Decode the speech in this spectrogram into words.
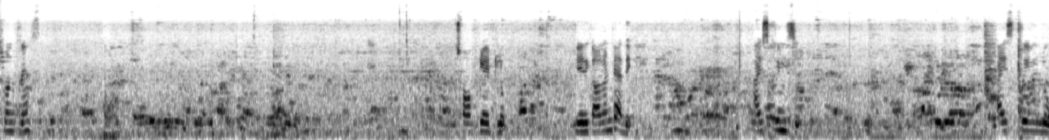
చూడండి ఫ్రెండ్స్. చాక్లెట్లు. ఏది కావాలంటే అది. Ice creams. ఐస్ క్రీమ్లు.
